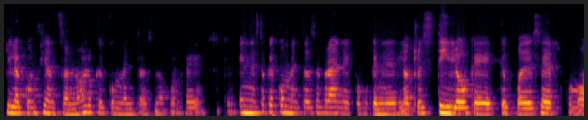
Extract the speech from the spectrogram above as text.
Y la confianza, ¿no? Lo que comentas, ¿no, Jorge? En esto que comentas, Efraín, como que en el otro estilo que, que, puede ser como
